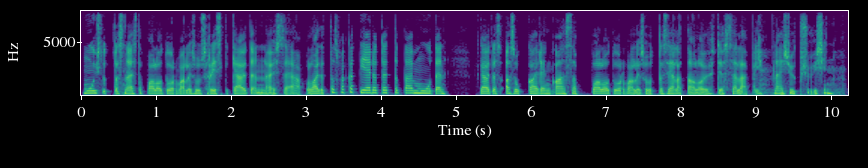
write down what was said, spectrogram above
muistuttaisi näistä paloturvallisuusriskikäytännöissä ja laitettaisiin vaikka tiedotetta tai muuten käytäisi asukkaiden kanssa paloturvallisuutta siellä taloyhtiössä läpi näin syksyisin.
